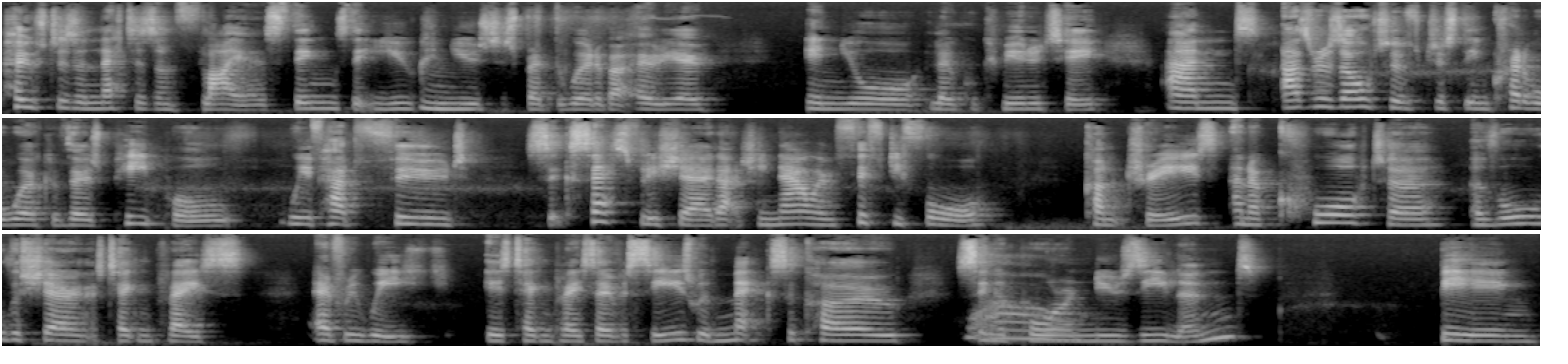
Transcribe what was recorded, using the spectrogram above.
posters and letters and flyers, things that you can mm. use to spread the word about Olio in your local community. And as a result of just the incredible work of those people, we've had food successfully shared actually now in 54 countries, and a quarter of all the sharing that's taking place every week is taking place overseas, with Mexico, Singapore, Wow. and New Zealand being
